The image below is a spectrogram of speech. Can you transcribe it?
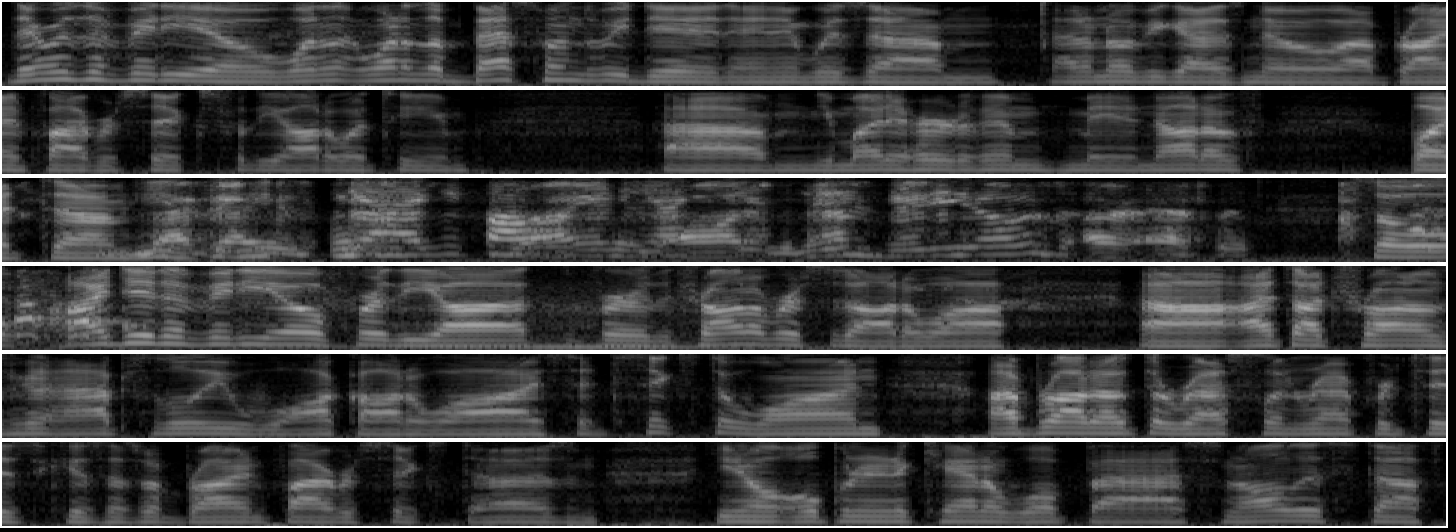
There was a video, one of, one of the best ones we did, and it was um, I don't know if you guys know uh, Brian Five or Six for the Ottawa team. Um, you might have heard of him, may not have, but um, he's that guy he- is Yeah, he follows Brian me. is I see awesome. his His videos are epic. So I did a video for the uh, for the Toronto versus Ottawa. Uh, I thought Toronto was going to absolutely walk Ottawa. I said six to one. I brought out the wrestling references because that's what Brian Five or Six does, and you know, opening a can of whoop ass and all this stuff.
